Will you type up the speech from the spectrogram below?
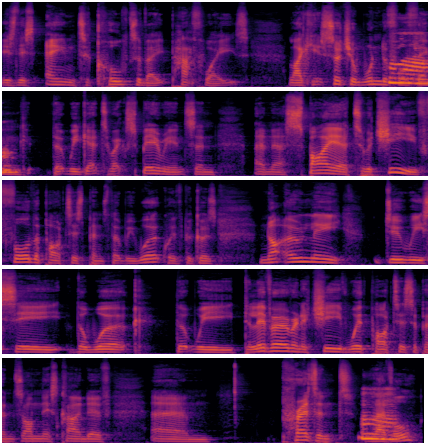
is this aim to cultivate pathways like it's such a wonderful wow. thing that we get to experience and and aspire to achieve for the participants that we work with because not only do we see the work that we deliver and achieve with participants on this kind of um, present mm. level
